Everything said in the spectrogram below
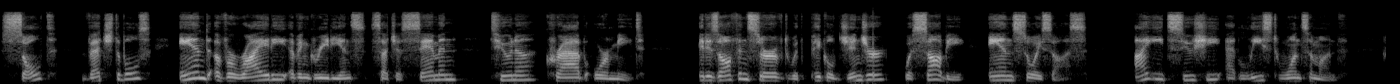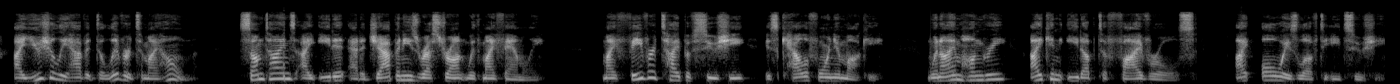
salt, vegetables, and a variety of ingredients such as salmon, tuna, crab, or meat. It is often served with pickled ginger, wasabi, and soy sauce. I eat sushi at least once a month. I usually have it delivered to my home. Sometimes I eat it at a Japanese restaurant with my family. My favorite type of sushi is California maki. When I'm hungry, I can eat up to five rolls. I always love to eat sushi.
